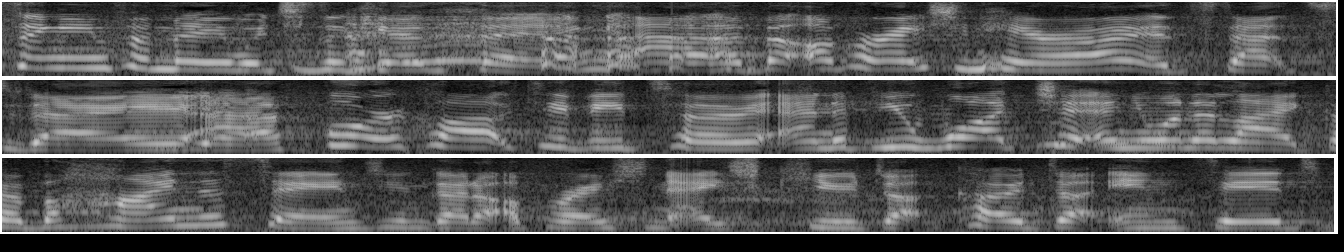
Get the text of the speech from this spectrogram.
singing for me, which is a good thing. uh, but Operation Hero, it starts today, uh, 4 o'clock TV2. And if you watch it and you want to like go behind the scenes, you can go to operationhq.co.nz. So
